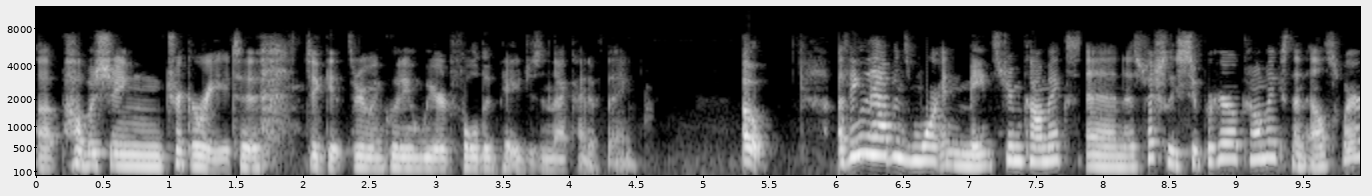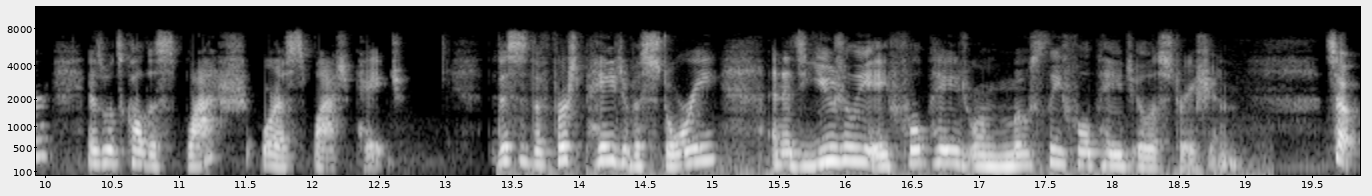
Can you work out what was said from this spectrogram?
uh, publishing trickery to, to get through, including weird folded pages and that kind of thing. Oh, a thing that happens more in mainstream comics, and especially superhero comics than elsewhere, is what's called a splash or a splash page. This is the first page of a story, and it's usually a full page or mostly full page illustration. So,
